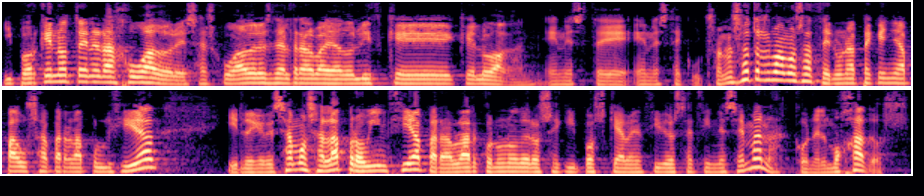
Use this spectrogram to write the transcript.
¿Y por qué no tener a jugadores, a jugadores del Real Valladolid que, que lo hagan en este, en este curso? Nosotros vamos a hacer una pequeña pausa para la publicidad y regresamos a la provincia para hablar con uno de los equipos que ha vencido este fin de semana, con el Mojados.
